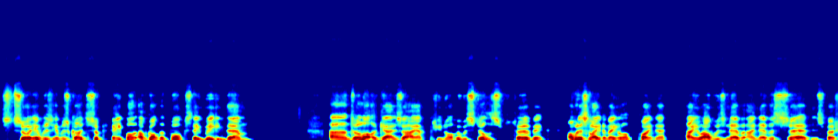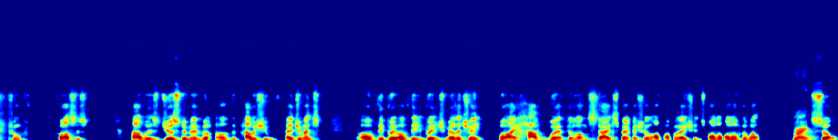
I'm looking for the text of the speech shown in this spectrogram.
So it was it was good. So people have got the books, they read them, and a lot of guys that I actually know who are still serving. I would just like to make a little point there. I, I was never I never served in special forces. I was just a member of the parachute regiment of the of the British military, but I have worked alongside special op- operations all, all over the world. Right. So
